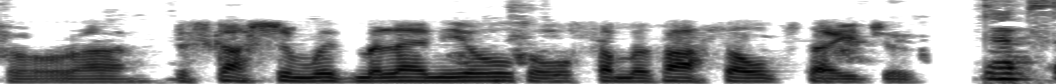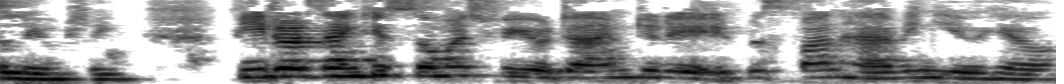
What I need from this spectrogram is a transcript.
for uh, discussion with millennials or some of us old stagers. Absolutely. Peter, thank you so much for your time today. It was fun having you here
